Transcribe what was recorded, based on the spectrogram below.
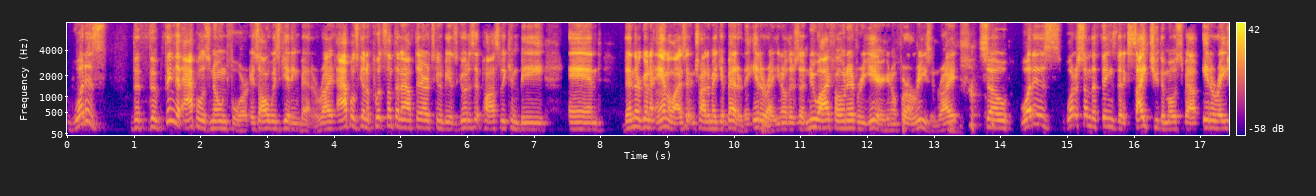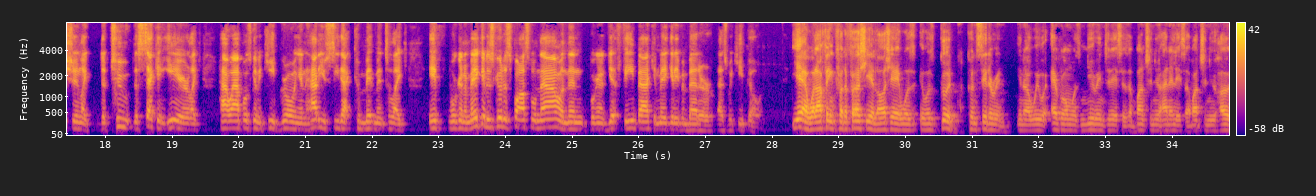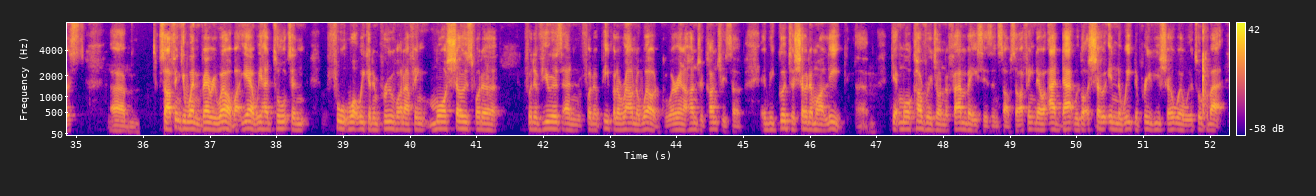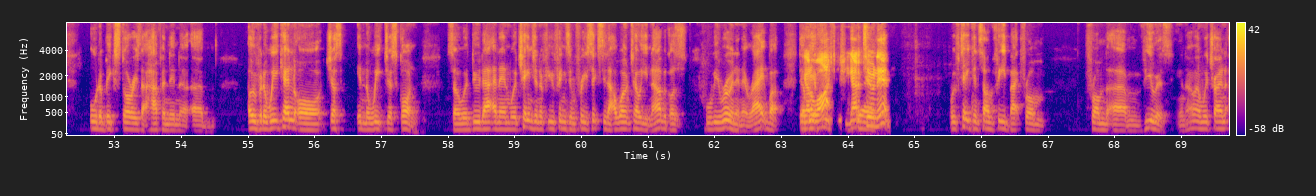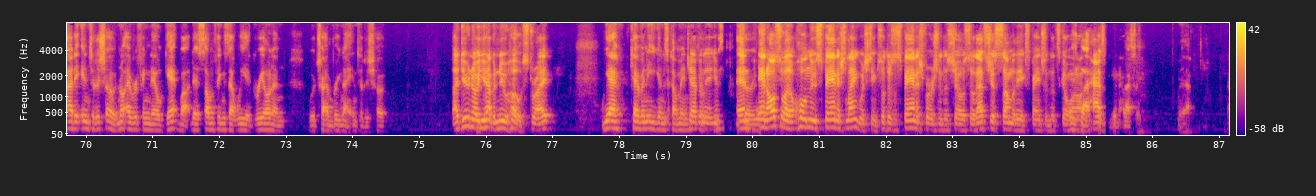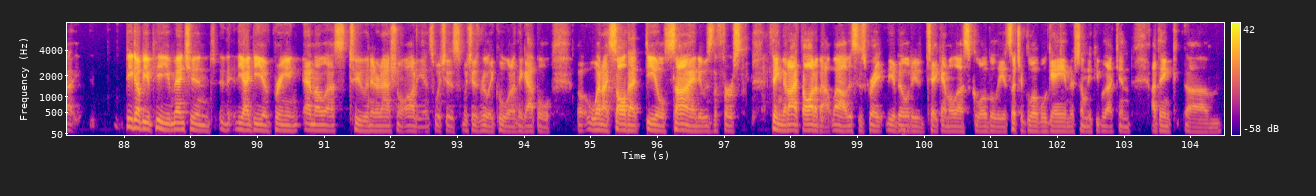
What is the the thing that Apple is known for is always getting better, right? Apple's going to put something out there; it's going to be as good as it possibly can be, and then they're going to analyze it and try to make it better. They iterate. You know, there's a new iPhone every year, you know, for a reason, right? so, what is what are some of the things that excite you the most about iteration, like the two, the second year, like how Apple's going to keep growing, and how do you see that commitment to like if we're going to make it as good as possible now, and then we're going to get feedback and make it even better as we keep going. Yeah, well, I think for the first year last year it was it was good considering you know we were everyone was new into this. There's a bunch of new analysts, a bunch of new hosts, um, so I think it went very well. But yeah, we had talked and thought what we could improve on. I think more shows for the for the viewers and for the people around the world. We're in hundred countries, so it'd be good to show them our league, um, get more coverage on the fan bases and stuff. So I think they'll add that. We've got a show in the week, the preview show, where we'll talk about all the big stories that happened in the, um, over the weekend or just in the week just gone. So we'll do that, and then we're changing a few things in 360 that I won't tell you now because we'll be ruining it, right? But you gotta watch. you gotta tune in. We've taken some feedback from from um, viewers, you know, and we try and add it into the show. Not everything they'll get, but there's some things that we agree on, and we'll try and bring that into the show. I do know you have a new host, right? Yeah, Kevin Egan's coming. Kevin Egan, and so, yeah. and also a whole new Spanish language team. So there's a Spanish version of the show. So that's just some of the expansion that's going He's on. That has been. Yeah. Uh, BWP, you mentioned the, the, idea of bringing MLS to an international audience, which is which is really cool. And I think Apple, uh, when I saw that deal signed, it was the first thing that I thought about. Wow, this is great! The ability to take MLS globally. It's such a global game. There's so many people that can, I think, um,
